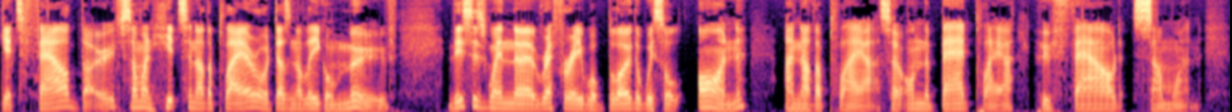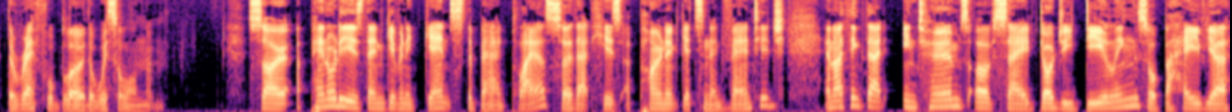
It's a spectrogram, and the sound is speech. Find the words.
gets fouled, though, if someone hits another player or does an illegal move, this is when the referee will blow the whistle on another player. So on the bad player who fouled someone, the ref will blow the whistle on them. So a penalty is then given against the bad player so that his opponent gets an advantage. And I think that in terms of, say, dodgy dealings or behavior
